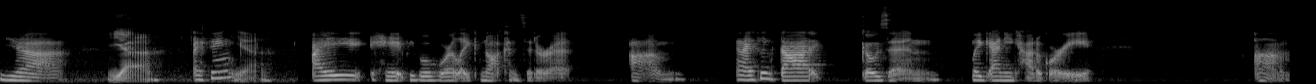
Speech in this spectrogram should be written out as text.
Yeah. Yeah. I think Yeah. I hate people who are like not considerate. Um, and I think that goes in like any category. Um,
